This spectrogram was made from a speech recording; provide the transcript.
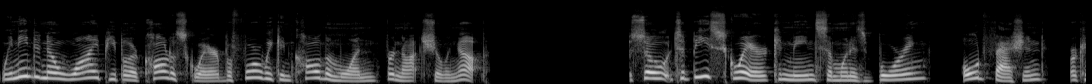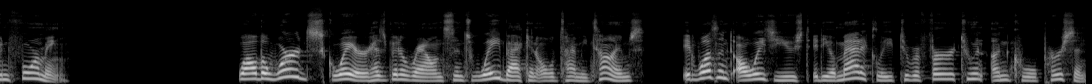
We need to know why people are called a square before we can call them one for not showing up. So, to be square can mean someone is boring, old fashioned, or conforming. While the word square has been around since way back in old timey times, it wasn't always used idiomatically to refer to an uncool person.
